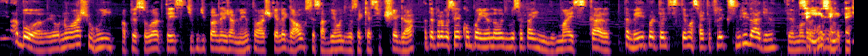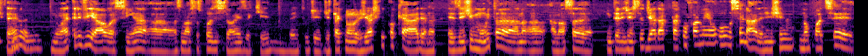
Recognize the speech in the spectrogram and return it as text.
E na boa, eu não acho ruim a pessoa ter esse tipo de planejamento. Eu acho que é legal você saber onde você quer chegar, até para você acompanhando aonde você tá indo. Mas, cara, também é importante ter uma certa flexibilidade, né? Ter uma sim, sim, tem que ter. Não é trivial, assim, a, a, as nossas posições aqui dentro de, de, tecnologia, acho que qualquer área, né? Exige muito a, a nossa inteligência de adaptar conforme o, o, cenário. A gente não pode ser,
